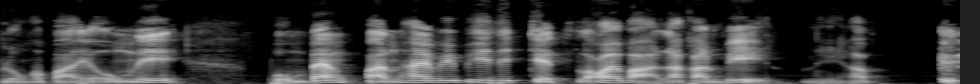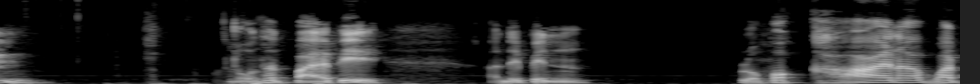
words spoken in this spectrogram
หลวงพ่อไปองค์นี้ ผมแบ่งปันให้พี่ๆที่เจ็ดร้อยบาทแล้วกันพี่ นี่ครับองค์ถัดไปพี่ อันนี้เป็นหลวงพ่อค้ายนะครับ วัด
